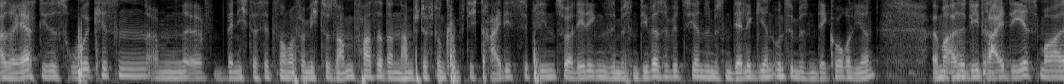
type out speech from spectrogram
Also erst dieses Ruhekissen, ähm, äh, wenn ich das jetzt nochmal für mich zusammenfasse, dann haben Stiftungen künftig drei Disziplinen zu erledigen. Sie müssen diversifizieren, sie müssen delegieren und sie müssen dekorrelieren. Wenn wir also die drei Ds mal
